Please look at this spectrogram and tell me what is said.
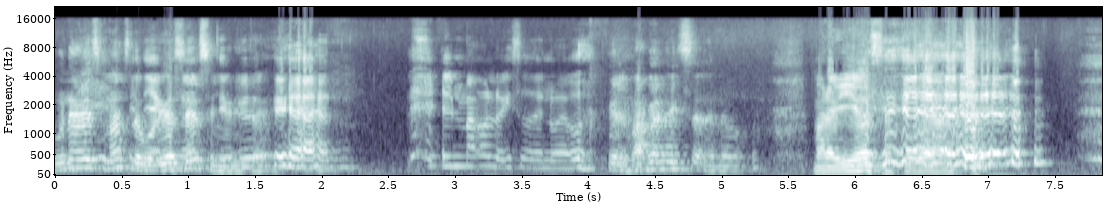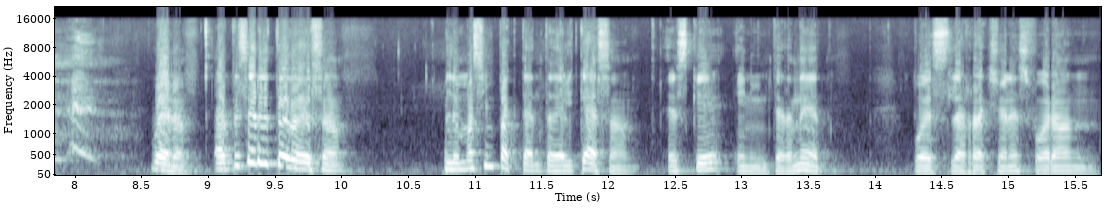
Una vez más lo volvió a hacer, señorita. El mago lo hizo de nuevo. El mago lo hizo de nuevo. Maravilloso. bueno, a pesar de todo eso, lo más impactante del caso es que en internet, pues las reacciones fueron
